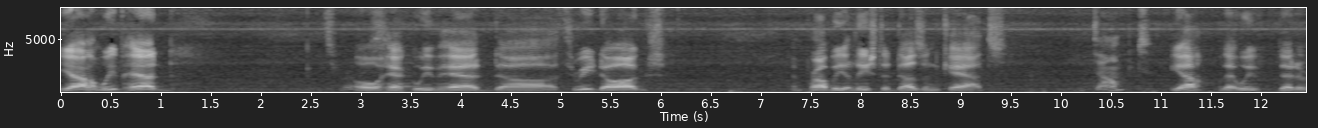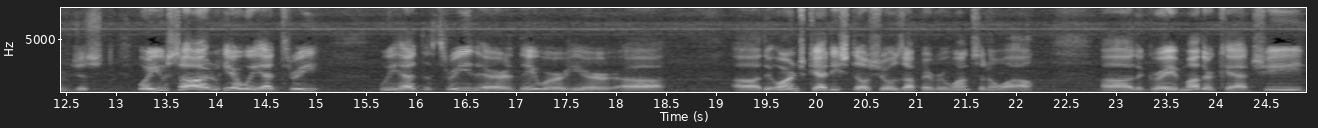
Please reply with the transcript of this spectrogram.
yeah. We've had It's really oh heck, sad. we've had uh, three dogs and probably at least a dozen cats. dumped. Yeah, that we've that have just well, you saw it here. We had three. We had the three there. They were here. Uh, uh, the orange cat, he still shows up every once in a while. Uh, the gray mother cat, she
